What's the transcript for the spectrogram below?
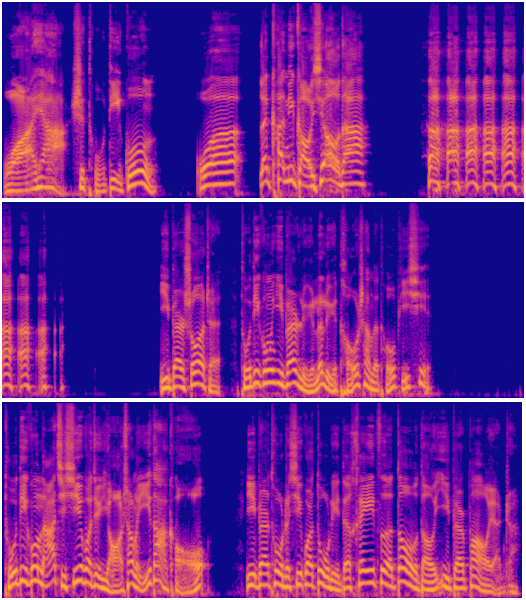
我呀是土地公，我。来看你搞笑的，哈哈哈哈哈哈！一边说着，土地公一边捋了捋头上的头皮屑。土地公拿起西瓜就咬上了一大口，一边吐着西瓜肚里的黑色豆豆，一边抱怨着：“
